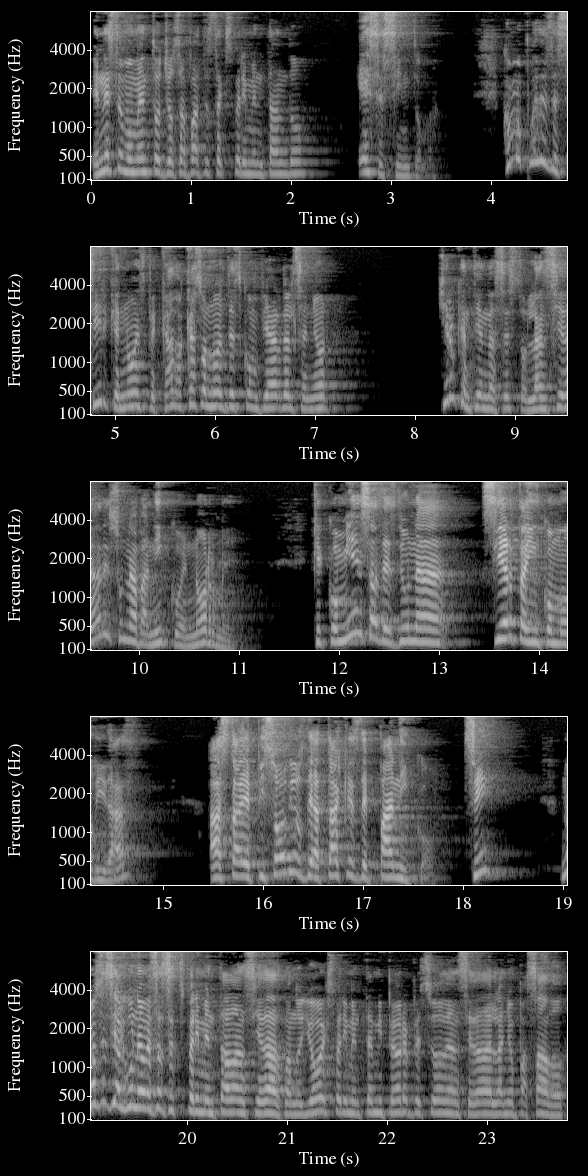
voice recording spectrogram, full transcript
En este momento Josafat está experimentando ese síntoma. ¿Cómo puedes decir que no es pecado? ¿Acaso no es desconfiar del Señor? Quiero que entiendas esto. La ansiedad es un abanico enorme que comienza desde una cierta incomodidad hasta episodios de ataques de pánico. ¿Sí? No sé si alguna vez has experimentado ansiedad. Cuando yo experimenté mi peor episodio de ansiedad el año pasado,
